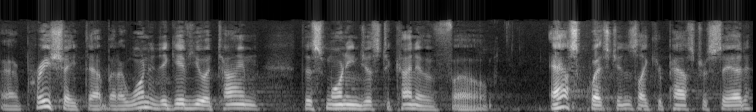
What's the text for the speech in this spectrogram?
I appreciate that, but I wanted to give you a time this morning just to kind of uh, ask questions, like your pastor said,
